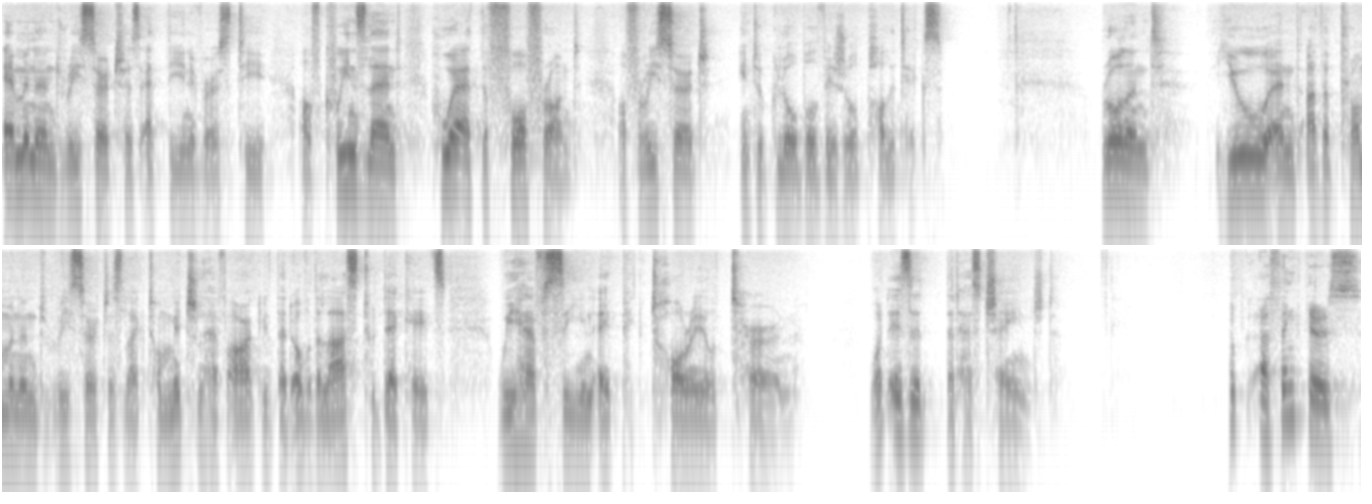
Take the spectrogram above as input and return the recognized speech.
eminent researchers at the University of Queensland who are at the forefront of research into global visual politics. Roland, you and other prominent researchers like Tom Mitchell have argued that over the last two decades, we have seen a pictorial turn. What is it that has changed? Look, I think there's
